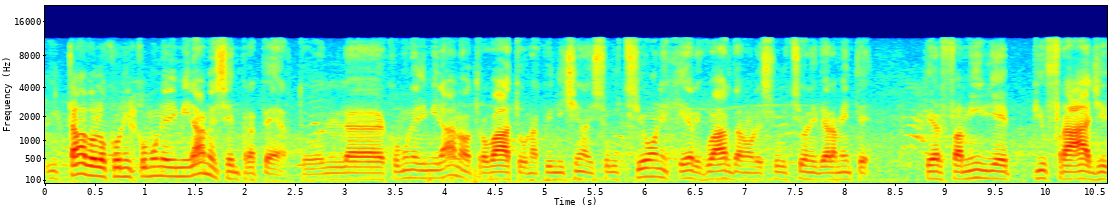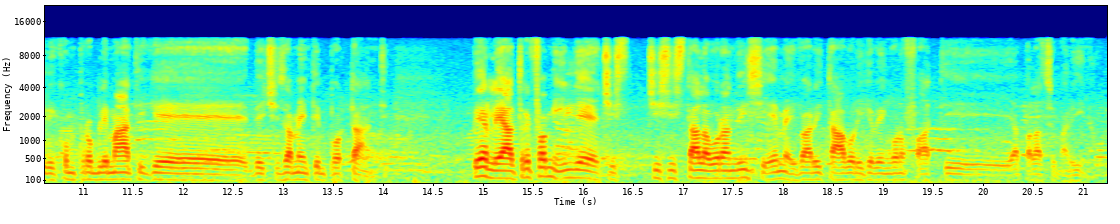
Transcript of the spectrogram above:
Il tavolo con il Comune di Milano è sempre aperto, il eh, Comune di Milano ha trovato una quindicina di soluzioni che riguardano le soluzioni veramente per famiglie più fragili, con problematiche decisamente importanti. Per le altre famiglie ci, ci si sta lavorando insieme ai vari tavoli che vengono fatti a Palazzo Marino.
